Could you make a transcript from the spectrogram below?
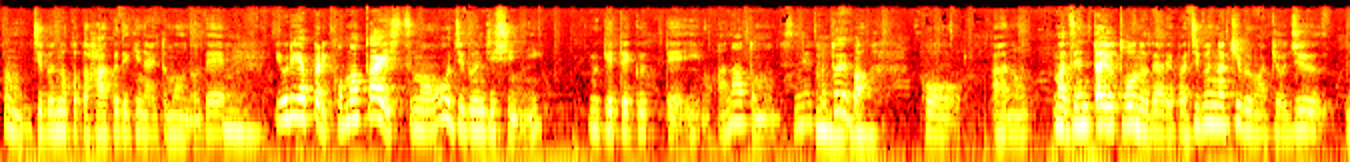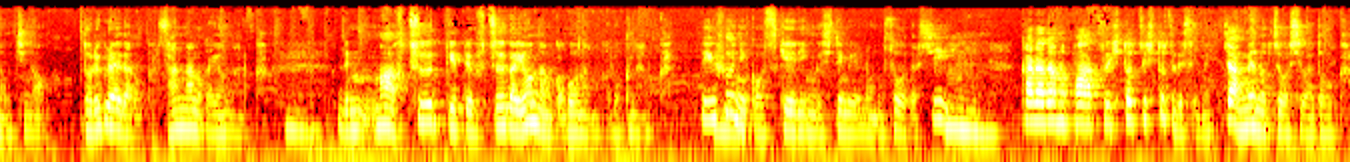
うん自分のことを把握できないと思うので、うん。よりやっぱり細かい質問を自分自身に向けていくっていいのかなと思うんですね。例えば、こうあの、まあ、全体を問うのであれば自分の気分は今日10のうちのどれぐらいだろうか3なのか4なのか。でまあ普通って言って普通が4なのか5なのか6なのか。っていうふうにこうスケーリングしてみるのもそうだし、うん。体のパーツ一つ一つですよね。じゃあ目の調子はどうか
